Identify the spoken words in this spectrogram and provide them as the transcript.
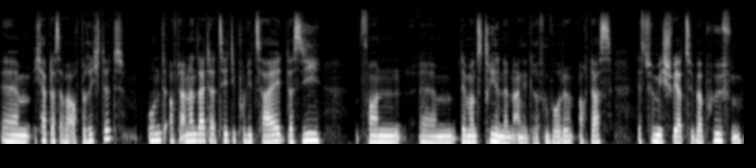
Ähm, ich habe das aber auch berichtet. Und auf der anderen Seite erzählt die Polizei, dass sie von ähm, Demonstrierenden angegriffen wurde. Auch das ist für mich schwer zu überprüfen.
